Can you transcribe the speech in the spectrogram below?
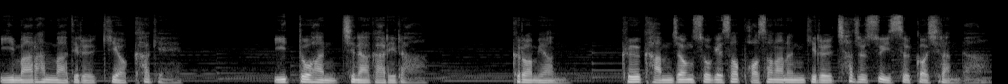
이 말 한마디를 기억하게. 이 또한 지나가리라. 그러면 그 감정 속에서 벗어나는 길을 찾을 수 있을 것이란다.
